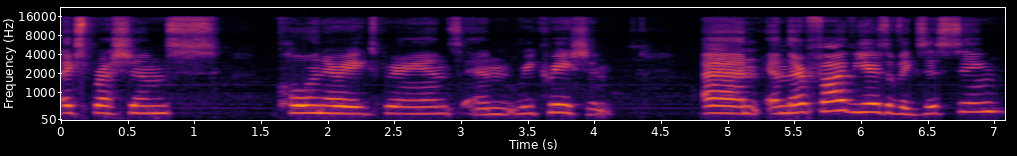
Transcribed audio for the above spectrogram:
expressions, culinary experience, and recreation. And in their five years of existing,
